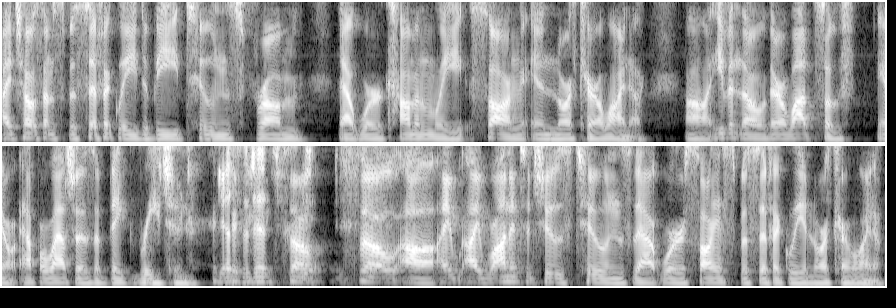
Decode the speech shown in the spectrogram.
I chose them specifically to be tunes from that were commonly sung in North Carolina. Uh, even though there are lots of you know Appalachia is a big region, Yes, it is. so so uh, I I wanted to choose tunes that were sung specifically in North Carolina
